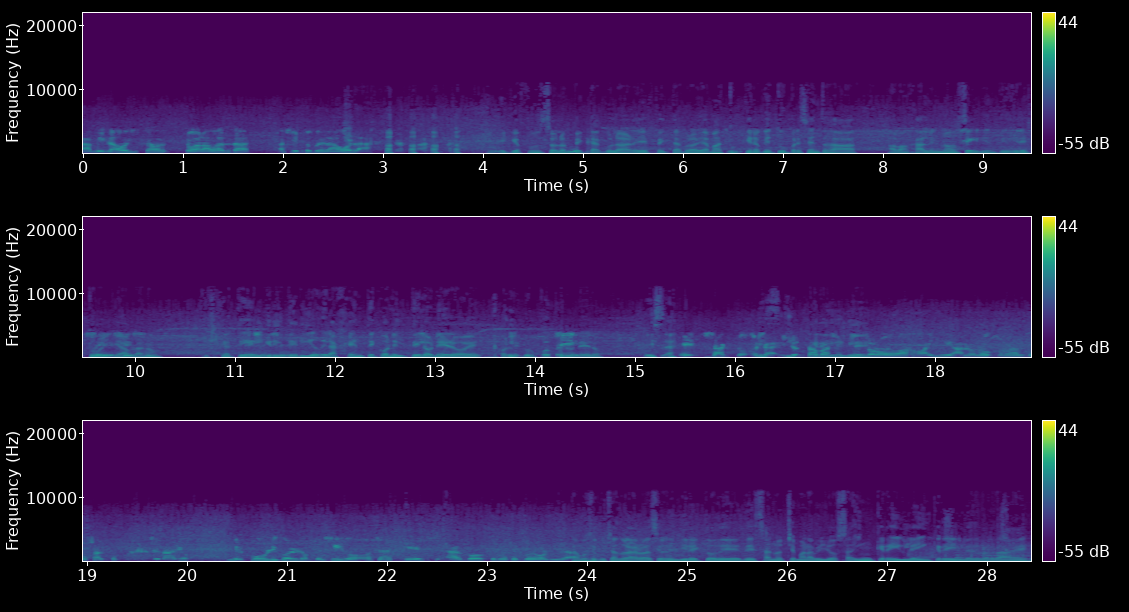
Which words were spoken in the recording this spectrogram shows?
a, mi lado y estaba toda la banda haciéndome la ola. es que fue un solo espectacular, ¿eh? espectacular. Y además creo que tú presentas a, a Van Halen, ¿no? Sí. Eres tú el que habla, ¿no? Fíjate el griterío de la gente con el telonero, ¿eh? Con el grupo telonero. Exacto, o sea, yo estaba así solo debajo ahí a lo loco dando saltos por el escenario y el público enloquecido, o sea, que es algo que no se puede olvidar. Estamos escuchando la grabación en directo de, de esa noche maravillosa, increíble, increíble, de verdad, ¿eh?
